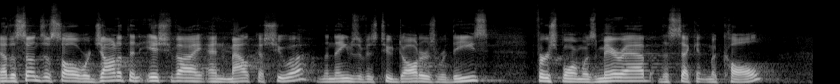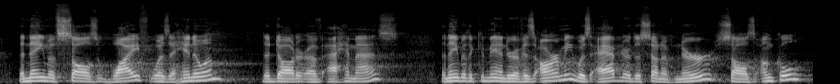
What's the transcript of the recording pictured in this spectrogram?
Now, the sons of Saul were Jonathan, Ishvi, and Malchishua. The names of his two daughters were these. Firstborn was Merab, the second Michal. The name of Saul's wife was Ahinoam, the daughter of Ahimaaz. The name of the commander of his army was Abner, the son of Ner, Saul's uncle.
